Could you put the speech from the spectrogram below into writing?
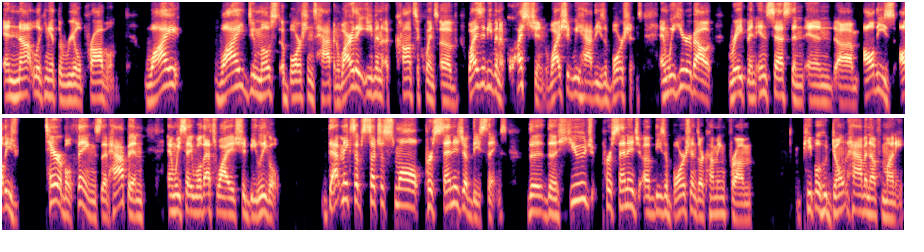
and not looking at the real problem. Why why do most abortions happen? Why are they even a consequence of why is it even a question? Why should we have these abortions? And we hear about rape and incest and and um, all these all these terrible things that happen and we say well that's why it should be legal. That makes up such a small percentage of these things. The the huge percentage of these abortions are coming from people who don't have enough money.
